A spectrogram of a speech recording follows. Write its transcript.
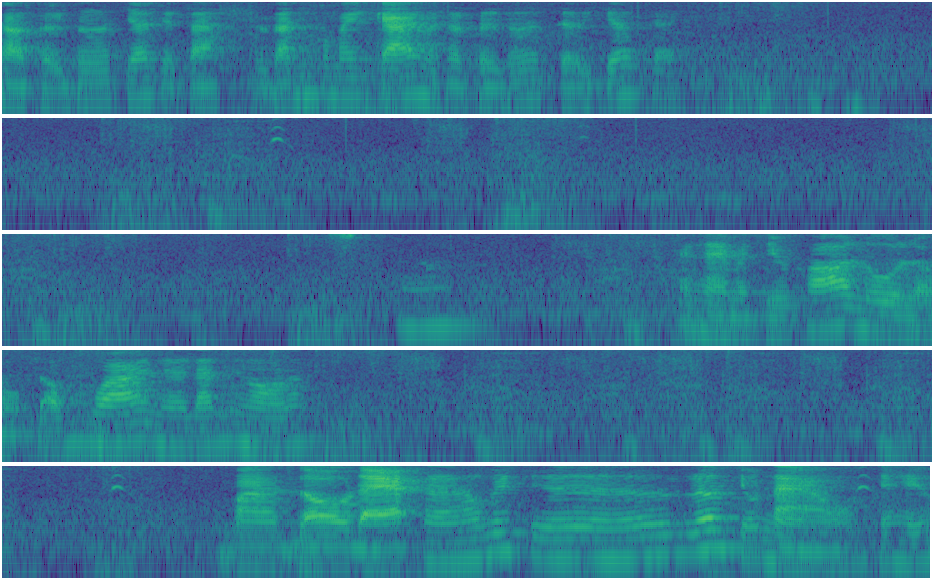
Sao tự nó chết vậy ta? Tôi đánh có mấy cái mà sao tự nó tự chết vậy? Cái này mà chịu khó lui là một đống quá nữa, đánh ngon lắm. Mà đồ đạc à, không biết ờ, rớt chỗ nào, chả hiểu.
